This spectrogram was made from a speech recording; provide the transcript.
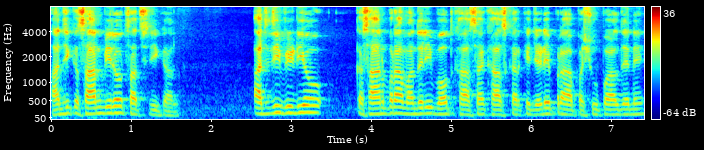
ਹਾਂਜੀ, ਕਿਸਾਨ ਵੀਰੋ, ਸਤਿ ਸ੍ਰੀ ਅਕਾਲ। ਅੱਜ ਦੀ ਵੀਡੀਓ ਕਿਸਾਨ ਭਰਾਵਾਂ ਦੇ ਲਈ ਬਹੁਤ ਖਾਸ ਹੈ, ਖਾਸ ਕਰਕੇ ਜਿਹੜੇ ਭਰਾ ਪਸ਼ੂ ਪਾਲਦੇ ਨੇ।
